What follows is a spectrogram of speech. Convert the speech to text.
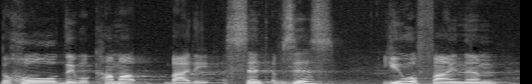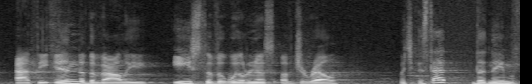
Behold, they will come up by the ascent of Ziz. You will find them at the end of the valley east of the wilderness of Jeruel, which is that the name of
